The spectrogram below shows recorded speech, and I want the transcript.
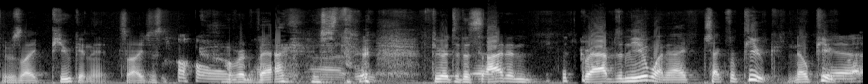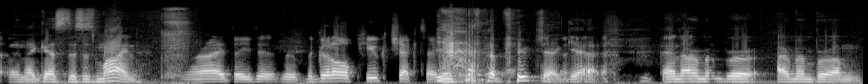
There was like puke in it so I just Oh, covered back and just threw, threw it to the side and grabbed a new one and I checked for puke. No puke. Yeah. and I guess this is mine. All right, they did the, the good old puke check technique. yeah the puke check yeah. And I remember I remember um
